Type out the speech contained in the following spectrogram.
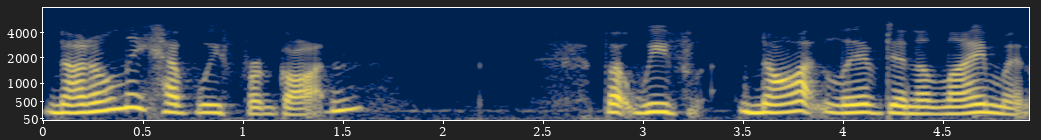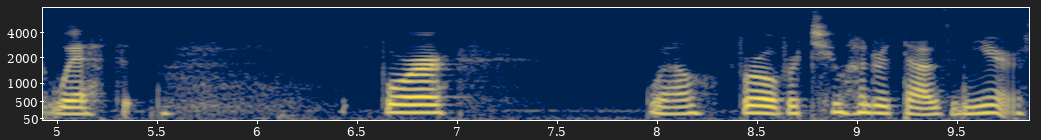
not only have we forgotten, but we've not lived in alignment with for, well, for over 200,000 years.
